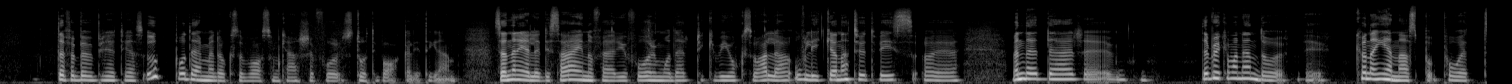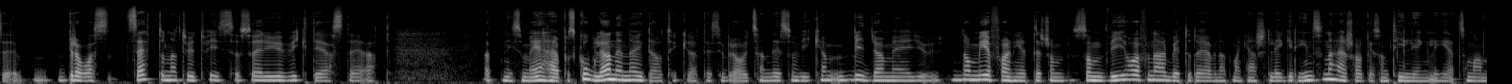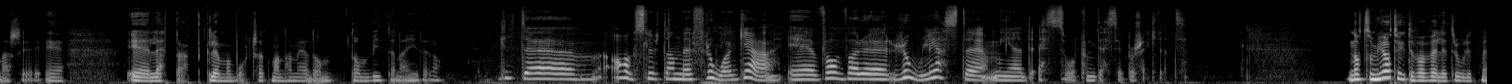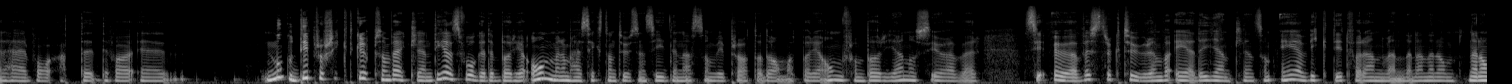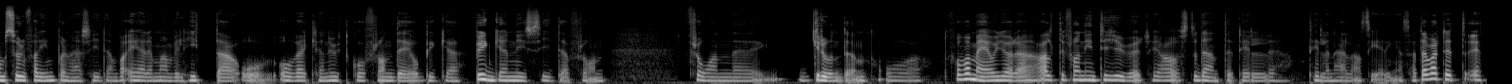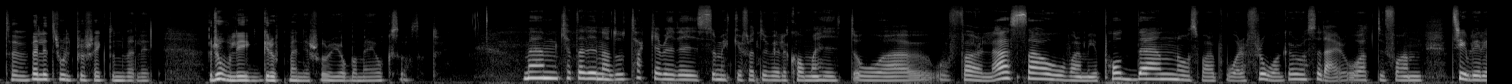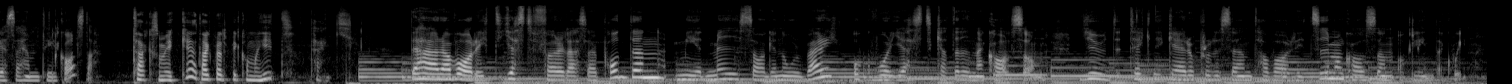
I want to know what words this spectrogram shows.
därför behöver prioriteras upp och därmed också vad som kanske får stå tillbaka lite grann. Sen när det gäller design och färg och form och där tycker vi också alla olika naturligtvis. Eh, men det, där, eh, där brukar man ändå eh, kunna enas på, på ett bra sätt och naturligtvis så är det ju viktigaste att att ni som är här på skolan är nöjda och tycker att det ser bra ut. Sen det som vi kan bidra med är ju de erfarenheter som, som vi har från arbetet och även att man kanske lägger in sådana här saker som tillgänglighet som annars är, är, är lätt att glömma bort så att man har med de, de bitarna i det. Då. Lite eh, avslutande fråga. Eh, vad var det roligaste med SO.se-projektet? Något som jag tyckte var väldigt roligt med det här var att det, det var eh, modig projektgrupp som verkligen dels vågade börja om med de här 16 000 sidorna som vi pratade om. Att börja om från början och se över, se över strukturen. Vad är det egentligen som är viktigt för användarna när de, när de surfar in på den här sidan? Vad är det man vill hitta och, och verkligen utgå från det och bygga, bygga en ny sida från, från eh, grunden. Och få vara med och göra allt ifrån intervjuer till, av studenter till, till den här lanseringen. Så det har varit ett, ett väldigt roligt projekt och en väldigt rolig grupp människor att jobba med också. Men Katarina, då tackar vi dig så mycket för att du ville komma hit och, och föreläsa och vara med i podden och svara på våra frågor och sådär. Och att du får en trevlig resa hem till Karlstad. Tack så mycket. Tack för att vi fick komma hit. Tack. Det här har varit Gästföreläsarpodden med mig Saga Norberg och vår gäst Katarina Karlsson. Ljudtekniker och producent har varit Simon Karlsson och Linda Quinn.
